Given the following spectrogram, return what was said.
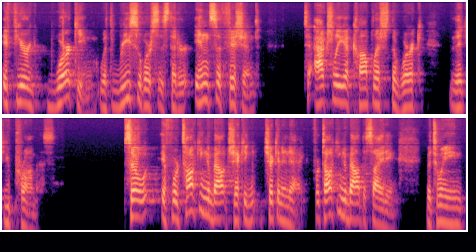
if you're working with resources that are insufficient to actually accomplish the work that you promise. So if we're talking about chicken, chicken and egg, if we're talking about deciding between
